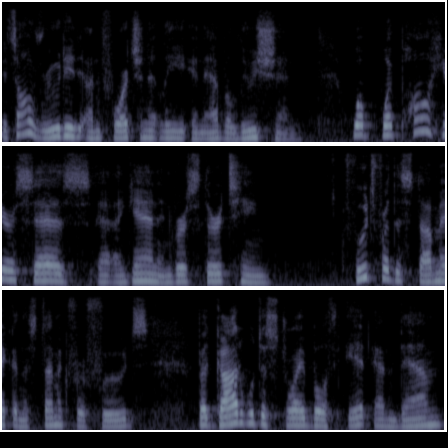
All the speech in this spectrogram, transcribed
It's all rooted, unfortunately, in evolution. What, what Paul here says, uh, again in verse 13, foods for the stomach and the stomach for foods, but God will destroy both it and them.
